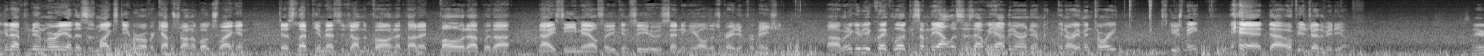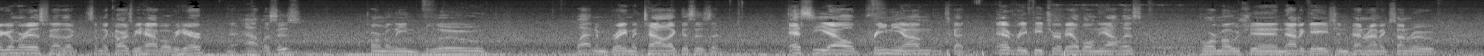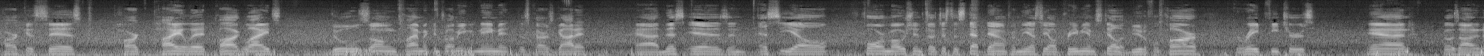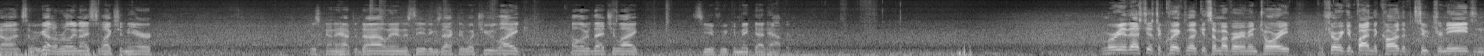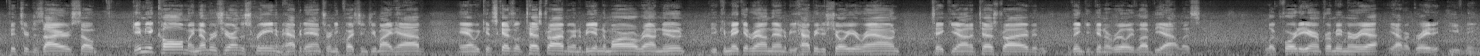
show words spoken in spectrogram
Hey, good afternoon, Maria. This is Mike Stieber over Capistrano Volkswagen. Just left you a message on the phone. I thought I'd follow it up with a nice email so you can see who's sending you all this great information. Uh, I'm going to give you a quick look at some of the Atlases that we have in our, in our inventory. Excuse me. And uh, hope you enjoy the video. So there you go, Maria. Some of, the, some of the cars we have over here. The Atlases. Tourmaline blue. Platinum gray metallic. This is an SEL Premium. It's got every feature available in the Atlas. 4Motion, navigation, panoramic sunroof, park assist, park pilot, fog lights, dual zone climate control. I mean, you name it, this car's got it. Uh, this is an SEL 4Motion, so just a step down from the SEL Premium. Still a beautiful car, great features, and goes on and on. So we've got a really nice selection here. Just kind of have to dial in and see exactly what you like, color that you like, see if we can make that happen. Maria, that's just a quick look at some of our inventory. I'm sure we can find the car that suits your needs and fits your desires. So give me a call. My number is here on the screen. I'm happy to answer any questions you might have. And we can schedule a test drive. I'm going to be in tomorrow around noon. You can make it around then. I'll be happy to show you around, take you on a test drive, and I think you're going to really love the Atlas. Look forward to hearing from you, Maria. You have a great evening.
